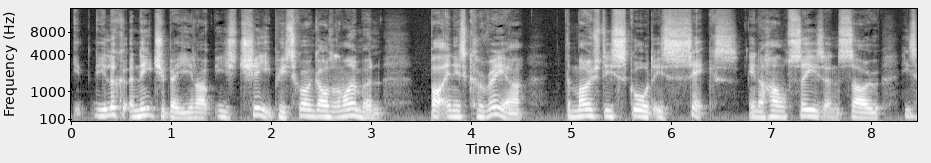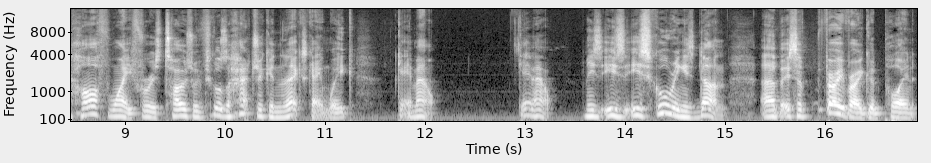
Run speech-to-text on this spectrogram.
you look at Anichebe, you know he's cheap, he's scoring goals at the moment, but in his career, the most he's scored is six in a whole season. So he's halfway through his total. If he scores a hat trick in the next game week, get him out. Get him out. His, his, his scoring is done. Uh, but it's a very, very good point.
